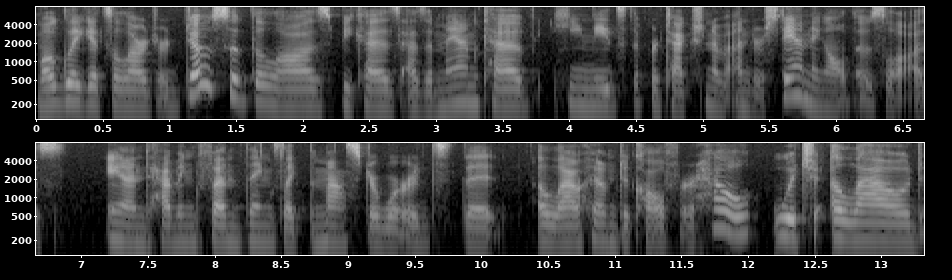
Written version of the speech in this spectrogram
Mowgli gets a larger dose of the laws because as a man cub, he needs the protection of understanding all those laws and having fun things like the master words that allow him to call for help, which allowed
